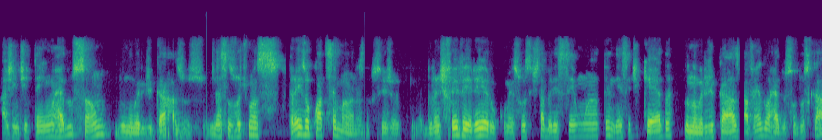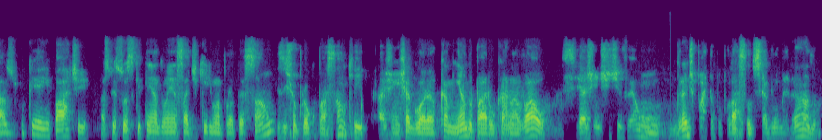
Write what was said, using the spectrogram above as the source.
a gente tem uma redução do número de casos nessas últimas três ou quatro semanas. Ou seja, durante fevereiro começou a se estabelecer uma tendência de queda do número de casos, havendo uma redução dos casos, porque em parte as pessoas que têm a doença adquirem uma proteção. Existe uma preocupação que a gente agora caminhando para o carnaval se a gente tiver um grande parte da população se aglomerando,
